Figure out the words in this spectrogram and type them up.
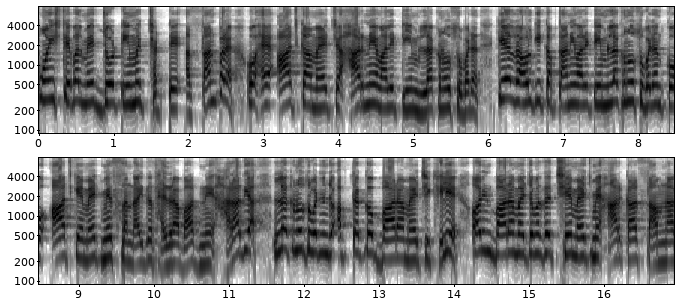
पॉइंट टेबल में जो टीम छठे स्थान पर है, वो है आज का मैच हारने वाली टीम लखनऊ सुपर के राहुल की कप्तानी वाली टीम लखनऊ सुबह को आज के मैच में सनराइजर्स हैदराबाद ने हरा दिया। लखनऊ सुबह जो अब तक बारह मैच खेली है और इन बारह मैचों में से छह मैच में हार का सामना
